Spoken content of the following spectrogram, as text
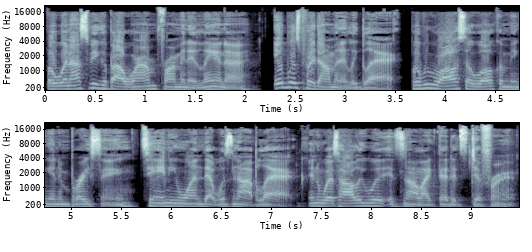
but when I speak about where I'm from in Atlanta, it was predominantly black, but we were also welcoming and embracing to anyone that was not black. In West Hollywood, it's not like that, it's different.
